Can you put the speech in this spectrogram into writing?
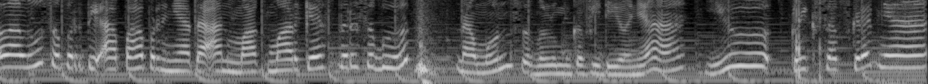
Lalu seperti apa pernyataan Mark Marquez tersebut? Namun sebelum ke videonya, yuk klik subscribe-nya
